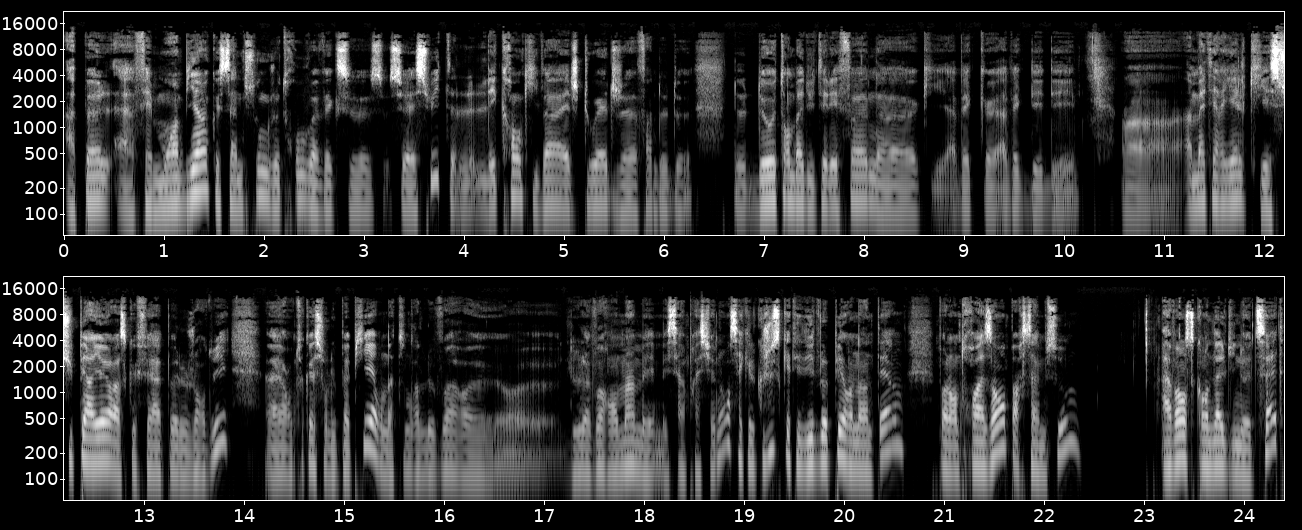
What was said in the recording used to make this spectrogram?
Apple a fait moins bien que Samsung, je trouve, avec ce, ce, ce S8. L'écran qui va edge to edge, euh, enfin de, haut en bas du téléphone, euh, qui avec euh, avec des un, un, matériel qui est supérieur à ce que fait Apple aujourd'hui. Euh, en tout cas sur le papier, on attendra de le voir, euh, de l'avoir en main, mais c'est impressionnant. C'est quelque chose qui a été développé en interne pendant trois ans par Samsung avant le scandale du Note 7.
